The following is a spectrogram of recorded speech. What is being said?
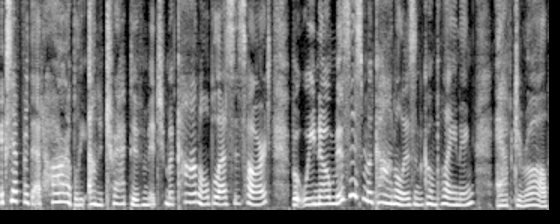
except for that horribly unattractive Mitch McConnell, bless his heart. But we know Mrs. McConnell isn't complaining. After all,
